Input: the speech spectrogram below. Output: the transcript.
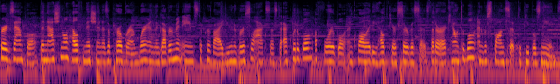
For example, the National Health Mission is a program wherein the government aims to provide universal access to equitable, affordable, and quality healthcare services that are accountable and responsive to people's needs.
